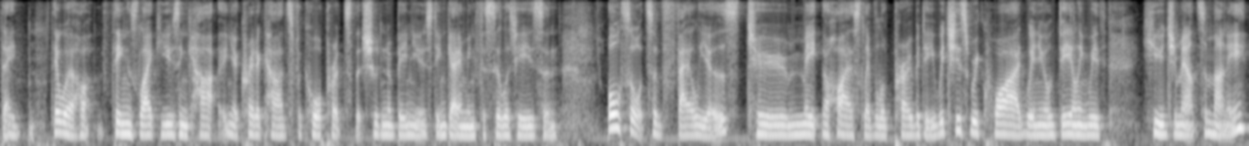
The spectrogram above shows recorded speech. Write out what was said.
they there were things like using car, you know, credit cards for corporates that shouldn't have been used in gaming facilities, and all sorts of failures to meet the highest level of probity, which is required when you're dealing with huge amounts of money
